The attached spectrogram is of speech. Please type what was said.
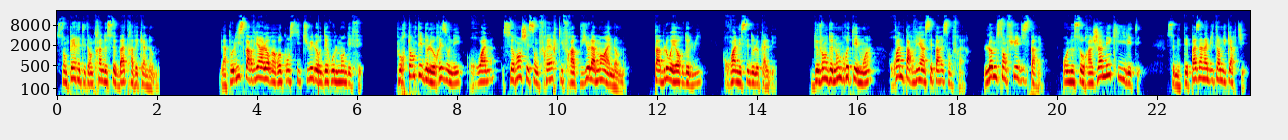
Son père était en train de se battre avec un homme. La police parvient alors à reconstituer le déroulement des faits. Pour tenter de le raisonner, Juan se rend chez son frère qui frappe violemment un homme. Pablo est hors de lui. Juan essaie de le calmer. Devant de nombreux témoins, Juan parvient à séparer son frère. L'homme s'enfuit et disparaît. On ne saura jamais qui il était. Ce n'était pas un habitant du quartier.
